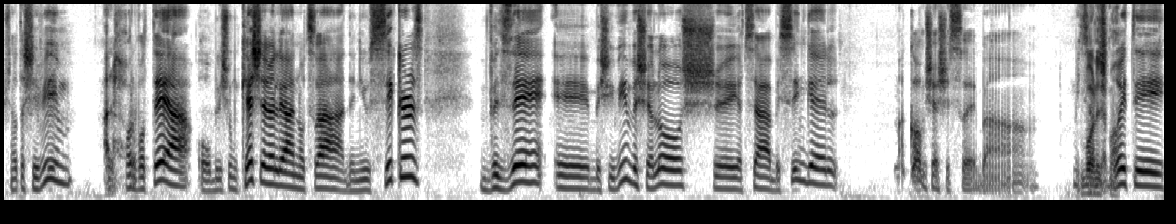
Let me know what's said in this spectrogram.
בשנות ה-70, על חורבותיה, או בלי שום קשר אליה, נוצרה The New Seekers, וזה אה, ב-73 יצא בסינגל, מקום 16 בוא במצעד נשמע. הבריטי.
